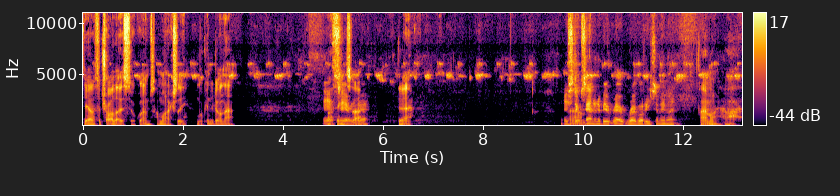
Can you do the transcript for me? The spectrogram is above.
yeah, I'll have to try those silkworms. I might actually look into doing that. Yeah, I think so. go. Yeah, You're still Um, sounding a bit ro- roboty to me, mate. am I? Ah,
